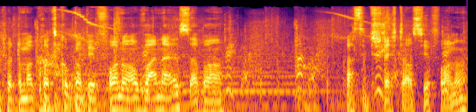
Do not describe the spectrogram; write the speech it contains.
Ich wollte mal kurz gucken, ob hier vorne irgendwo einer ist, aber das sieht schlecht aus hier vorne.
